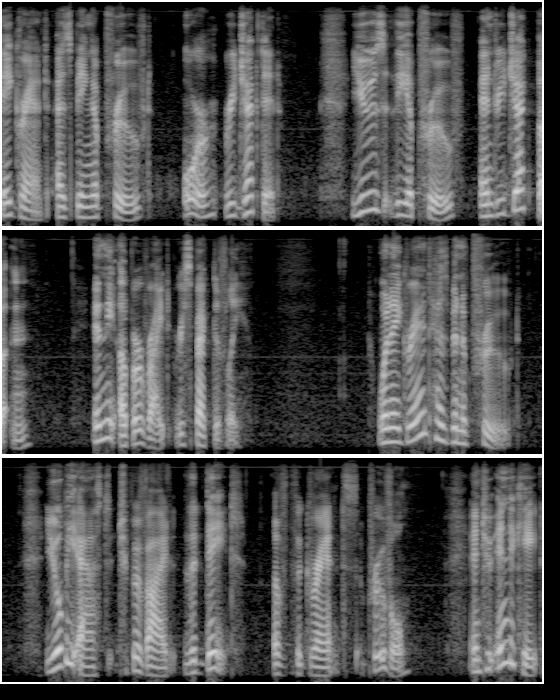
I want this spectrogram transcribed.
a grant as being approved or rejected, use the Approve and Reject button in the upper right respectively. When a grant has been approved, you'll be asked to provide the date of the grant's approval and to indicate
